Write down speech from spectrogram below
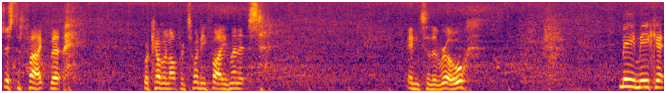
just the fact that we're coming up for 25 minutes into the row may make it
